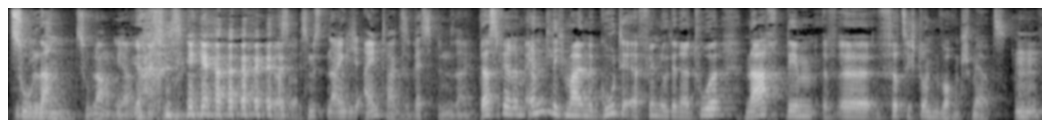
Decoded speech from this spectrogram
Zu lang. Zu lang, ja. Ja, Es müssten eigentlich Eintagswespen sein. das wäre endlich mal eine gute Erfindung der Natur nach dem äh, 40-Stunden-Wochenschmerz. Mhm.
